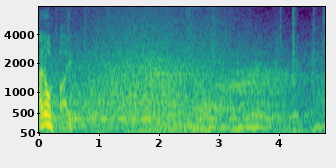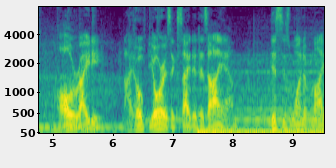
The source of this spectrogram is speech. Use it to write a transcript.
I don't bite. Alrighty. I hope you're as excited as I am. This is one of my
